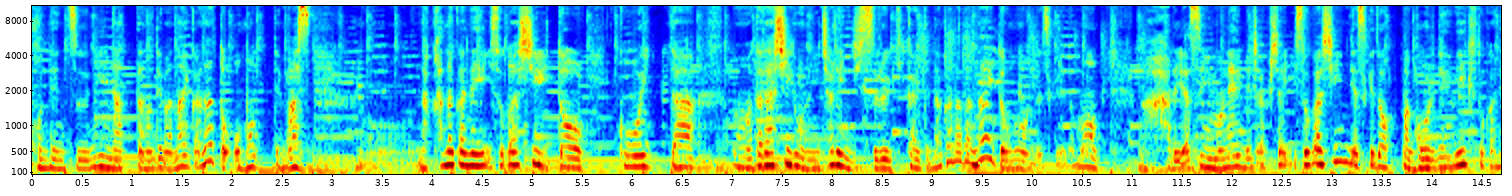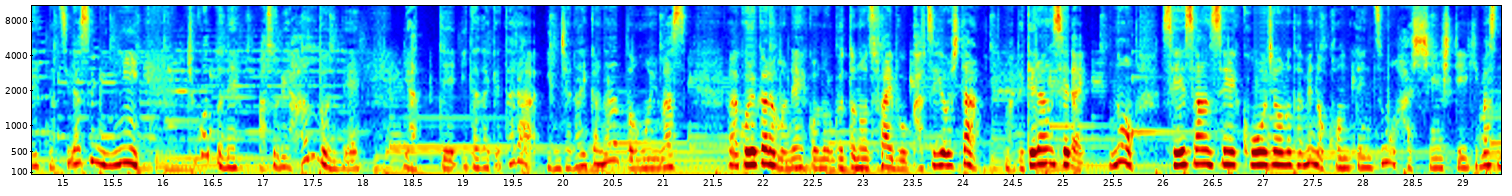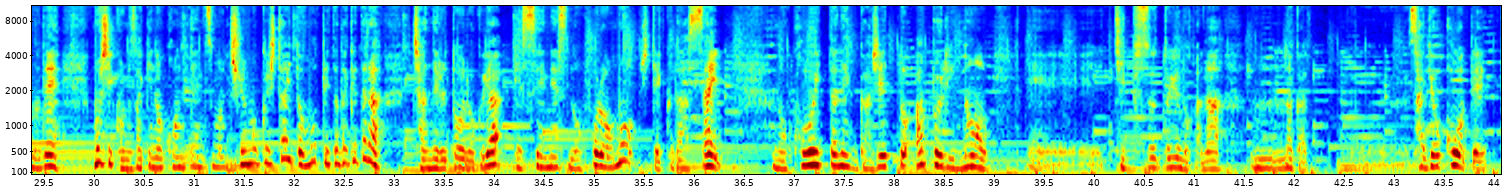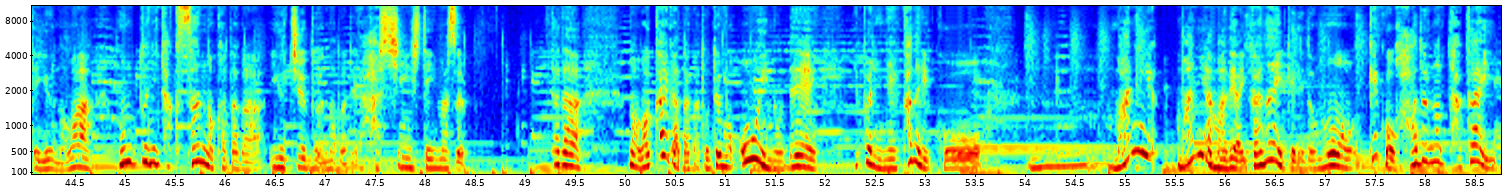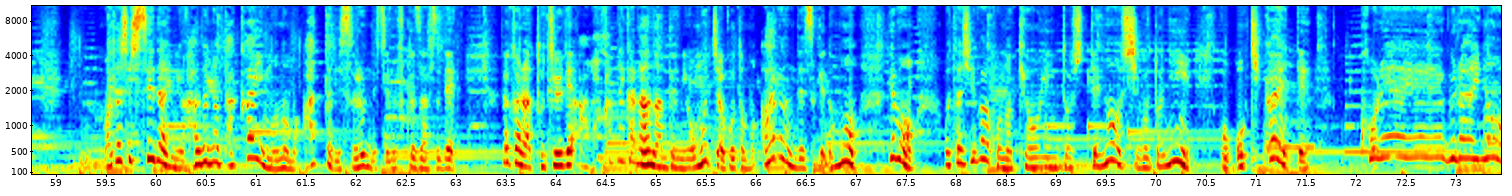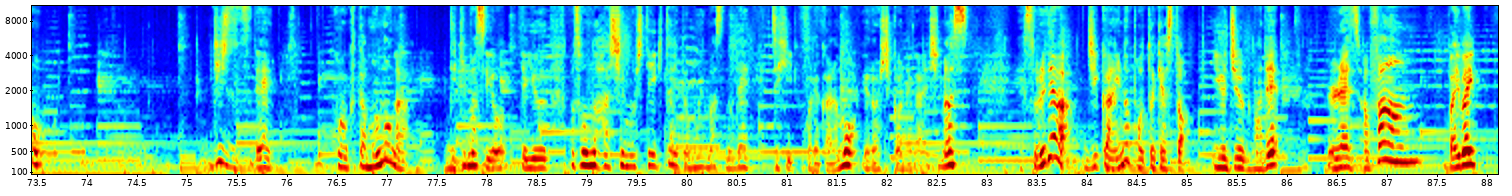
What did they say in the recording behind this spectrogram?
コンテンツになったのではないかなと思ってます。あのなかなかね忙しいとこういった新しいものにチャレンジする機会ってなかなかないと思うんですけれども、春休みもねめちゃくちゃ忙しいんですけど、まあ、ゴールデンウィークとかね夏休みにちょこっとね遊び半分でやっていただけたらいいんじゃないかなと思います。まあ、これからもねこの GoodNotes5 を活用した、まあ、ベテラン世代の生産性向上のためのコンテンツも発信していきますのでもしこの先のコンテンツも注目したいと思っていただけたらチャンネル登録や SNS のフォローもしてください。くださいあのこういったねガジェットアプリの、えー、チップスというのかな、うん、なんか作業工程っていうのは本当にたくさんの方が YouTube などで発信しています。ただ、まあ、若い方がとても多いのでやっぱりねかなりこううんマニマニアまではいかないけれども結構ハードルの高い私たち世代にはハードルの高いものもあったりするんですよね複雑で。だから途中であ分かんないかななんていうふうに思っちゃうこともあるんですけどもでも私はこの教員としての仕事にこう置き換えてこれぐらいの技術でこういったものができますよっていうまそんな発信もしていきたいと思いますのでぜひこれからもよろしくお願いします。それでは次回のポッドキャスト YouTube まで。Let's have fun! バイバイ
